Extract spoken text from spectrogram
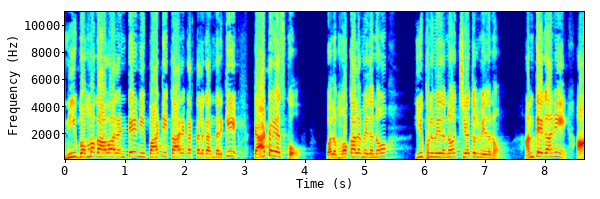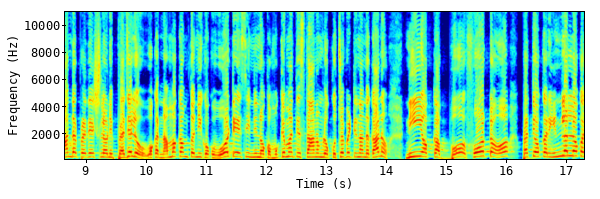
నీ బొమ్మ కావాలంటే నీ పార్టీ కార్యకర్తలకు అందరికీ టాటో వేసుకో వాళ్ళ మోకాల మీదనో ఈపుల మీదనో చేతుల మీదనో అంతేగాని ఆంధ్రప్రదేశ్లోని ప్రజలు ఒక నమ్మకంతో నీకు ఒక ఓటేసి నిన్ను ఒక ముఖ్యమంత్రి స్థానంలో కూర్చోబెట్టినందుకను నీ యొక్క బో ఫోటో ప్రతి ఒక్కరి ఇండ్లలోకి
